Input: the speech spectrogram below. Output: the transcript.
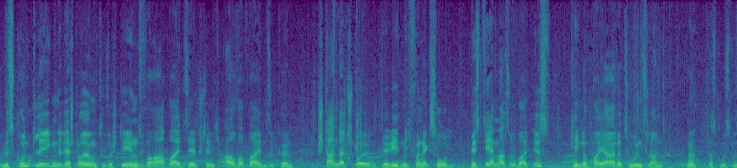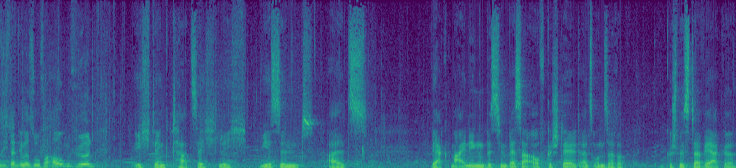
um das Grundlegende der Steuerung zu verstehen, zu verarbeiten, selbstständig aufarbeiten zu können. Standardsteuerung, wir reden nicht von Exoden. Bis der mal so weit ist, gehen noch ein paar Jahre dazu ins Land. Ne? Das muss man sich dann immer so vor Augen führen. Ich denke tatsächlich, wir sind als Werk Meiningen ein bisschen besser aufgestellt als unsere Geschwisterwerke,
